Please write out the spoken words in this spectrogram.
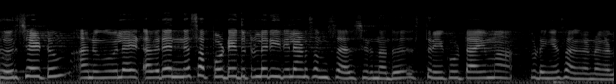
തീർച്ചയായിട്ടും അനുകൂല അവരെന്നെ സപ്പോർട്ട് ചെയ്തിട്ടുള്ള രീതിയിലാണ് സംസാരിച്ചിരുന്നത്. സ്ത്രീ കൂട്ടായ്മ തുടങ്ങിയ സംഘടനകൾ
